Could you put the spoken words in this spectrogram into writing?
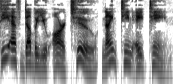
DFW R2 1918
